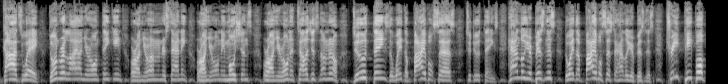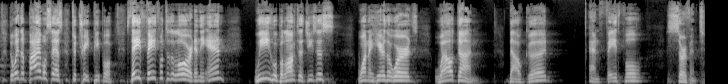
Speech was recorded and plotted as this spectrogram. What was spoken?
God's way. Don't rely on your own thinking or on your own understanding or on your own emotions or on your own intelligence. No, no, no. Do things the way the Bible says to do things. Handle your business the way the Bible says to handle your business. Treat people the way the Bible says to treat people. Stay faithful to the Lord. In the end, we who belong to Jesus want to hear the words, well done, thou good and faithful servant.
